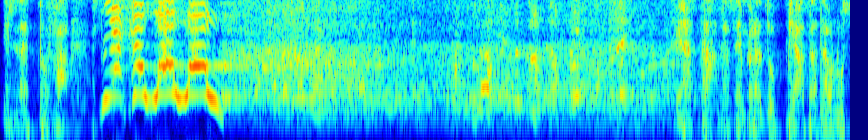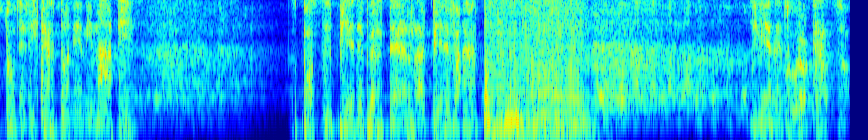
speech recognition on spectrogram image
il letto fa Sgnacca wow wow! Sembra doppiata da uno studio di cartoni animati. Sposti il piede per terra, il piede fa. Ti viene duro il cazzo.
